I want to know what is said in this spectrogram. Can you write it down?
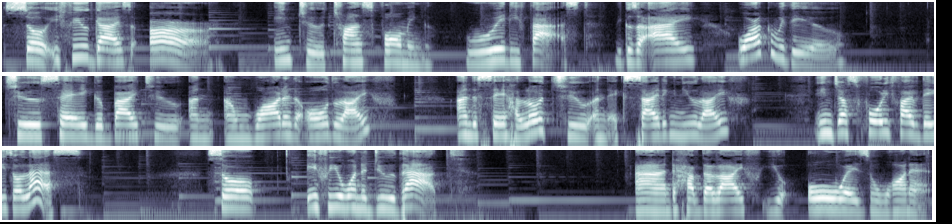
So if you guys are into transforming really fast because i work with you to say goodbye to an unwanted old life and say hello to an exciting new life in just 45 days or less. So, if you want to do that and have the life you always wanted,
